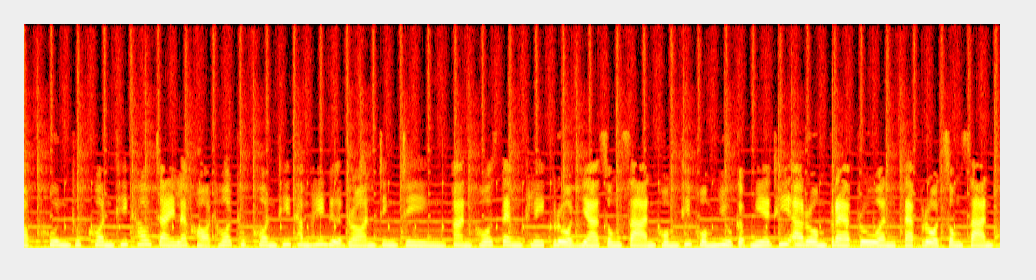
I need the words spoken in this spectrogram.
ขอบคุณทุกคนที่เข้าใจและขอโทษทุกคนที่ทำให้เดือดร้อนจริง ๆ อ่านโพสต์เต็มคลิกโกรดอย่าสงสารผมที่ผมอยู่กับเมียที่อารมณ์แปรปรวน แต่โปรดสงสารผ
